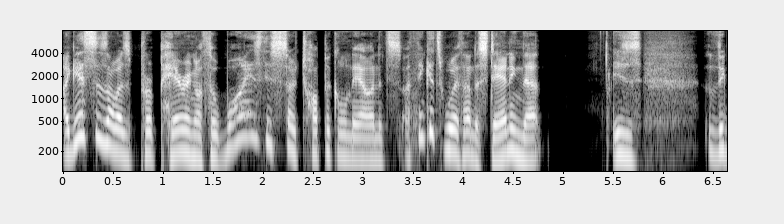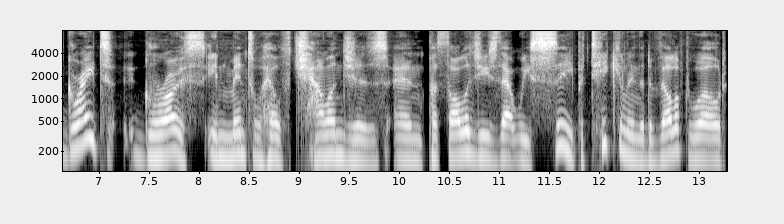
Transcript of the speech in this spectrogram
I guess as I was preparing, I thought, why is this so topical now? And it's I think it's worth understanding that is the great growth in mental health challenges and pathologies that we see, particularly in the developed world,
